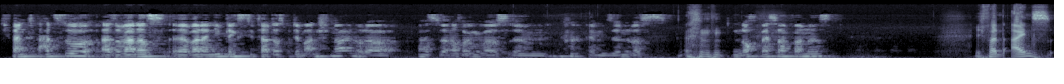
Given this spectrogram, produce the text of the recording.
Ich fand, hast du, also war das, äh, war dein Lieblingszitat das mit dem Anschnallen oder hast du da noch irgendwas ähm, im Sinn, was du noch besser fandest? Ich fand eins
